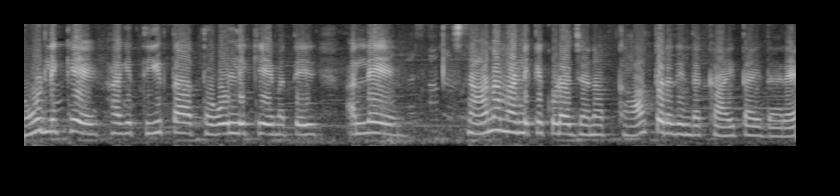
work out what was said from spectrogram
ನೋಡಲಿಕ್ಕೆ, ಹಾಗೆ ತೀರ್ಥ ತಗೊಳ್ಳಿಕ್ಕೆ ಮತ್ತೆ ಅಲ್ಲೇ ಸ್ನಾನ ಮಾಡ್ಲಿಕ್ಕೆ ಕೂಡ ಜನ ಕಾತರದಿಂದ ಕಾಯ್ತಾ ಇದ್ದಾರೆ.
